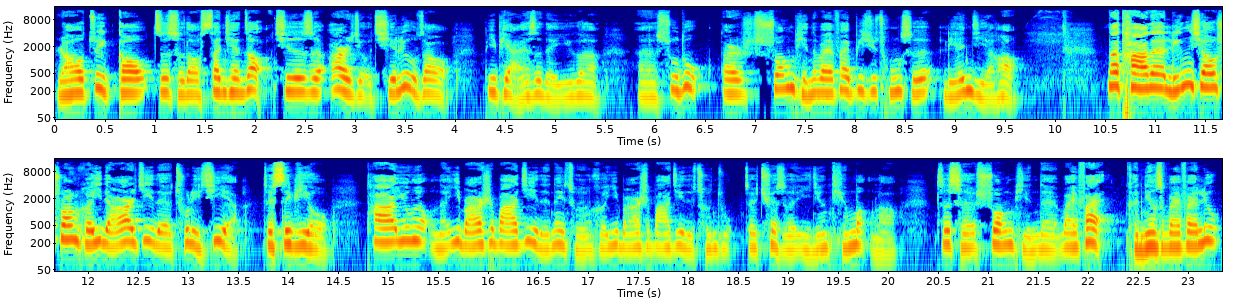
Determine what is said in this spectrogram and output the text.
然后最高支持到三千兆，其实是二九七六兆 bps 的一个呃速度，但是双频的 WiFi 必须同时连接哈。那它的凌霄双核 1.2G 的处理器啊，这 CPU 它拥有呢 128G 的内存和 128G 的存储，这确实已经挺猛了。支持双频的 WiFi，肯定是 WiFi 六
